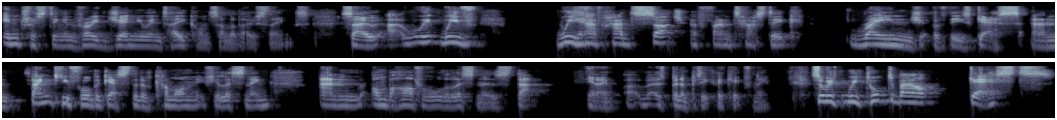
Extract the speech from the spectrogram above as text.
interesting and very genuine take on some of those things. So uh, we we've we have had such a fantastic range of these guests, and thank you for all the guests that have come on. If you're listening, and on behalf of all the listeners, that you know uh, has been a particular kick for me. So we've we've talked about guests.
